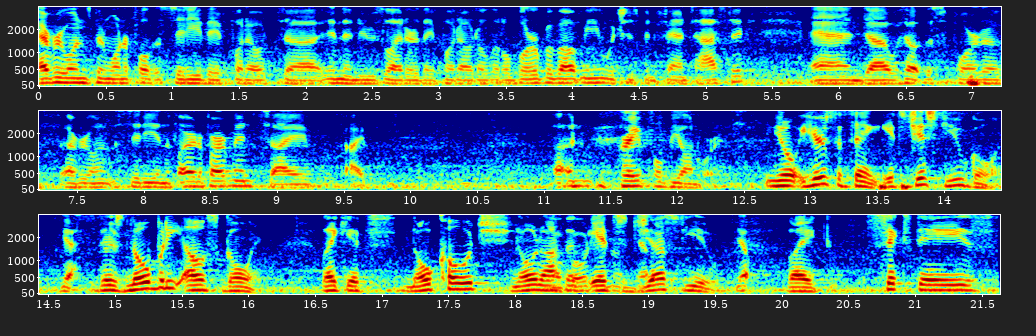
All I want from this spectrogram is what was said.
Everyone's been wonderful at the city. They've put out uh, in the newsletter. They put out a little blurb about me, which has been fantastic. And uh, without the support of everyone at the city and the fire department, I, I, I'm grateful beyond words. You know, here's the thing. It's just you going. Yes. There's nobody else going. Like it's no coach, no nothing. coach, it's no- yep. just you. Yep. Like six days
